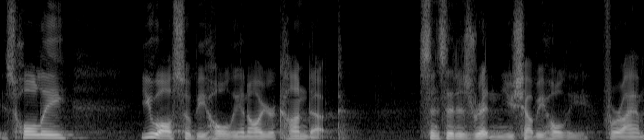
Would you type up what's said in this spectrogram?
is holy, you also be holy in all your conduct, since it is written, You shall be holy, for I am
